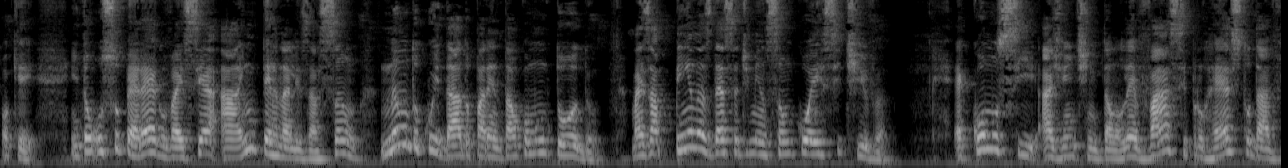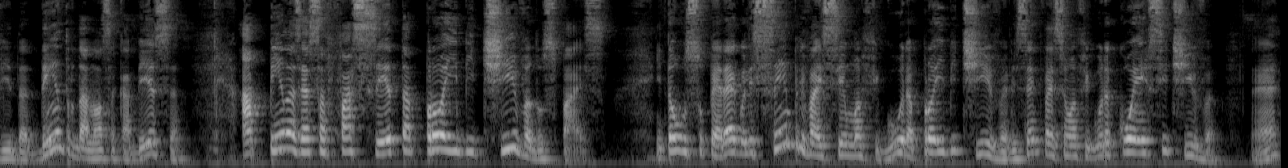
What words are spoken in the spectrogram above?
Ok. Então, o superego vai ser a internalização não do cuidado parental como um todo, mas apenas dessa dimensão coercitiva. É como se a gente então levasse para o resto da vida dentro da nossa cabeça apenas essa faceta proibitiva dos pais. Então o superego ele sempre vai ser uma figura proibitiva, ele sempre vai ser uma figura coercitiva, né?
